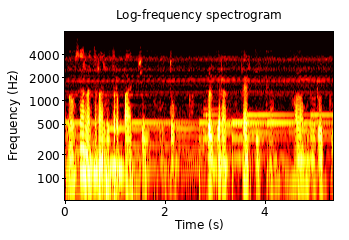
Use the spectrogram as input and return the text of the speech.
nggak usah lah terlalu terpacu untuk bergerak vertikal. Kalau menurutku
